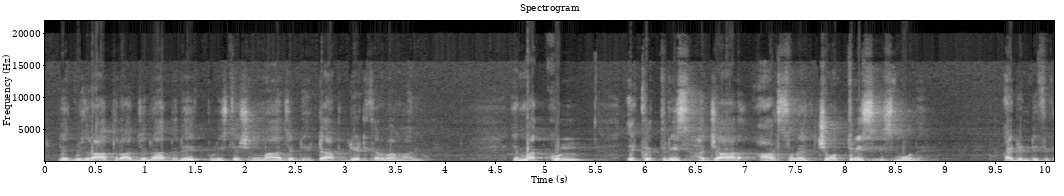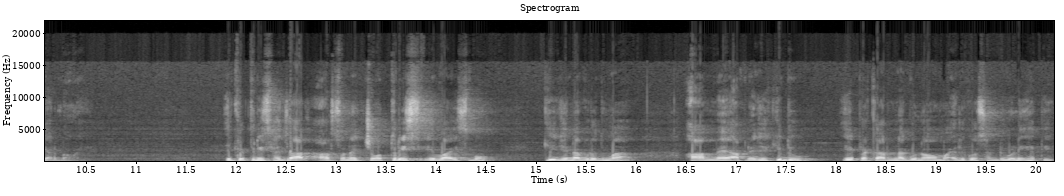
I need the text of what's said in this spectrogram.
એટલે ગુજરાત રાજ્યના દરેક પોલીસ સ્ટેશનમાં જે ડેટા અપડેટ કરવામાં આવ્યું. એમાં કુલ એકત્રીસ હજાર આઠસો ને ચોત્રીસ ઇસમોને આઈડેન્ટિફાઈ કરવામાં આવી એકત્રીસ હજાર આઠસો ચોત્રીસ એવા ઇસમો કે જેના વિરુદ્ધમાં આ મેં આપણે જે કીધું એ પ્રકારના ગુનાઓમાં એ લોકો સંડવણી હતી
